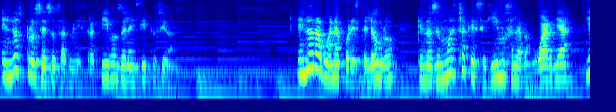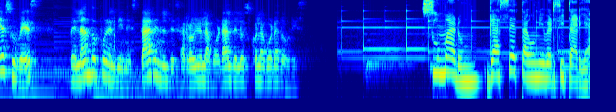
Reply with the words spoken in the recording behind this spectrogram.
en los procesos administrativos de la institución. Enhorabuena por este logro que nos demuestra que seguimos a la vanguardia y a su vez velando por el bienestar en el desarrollo laboral de los colaboradores. Sumarum, Gaceta Universitaria.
